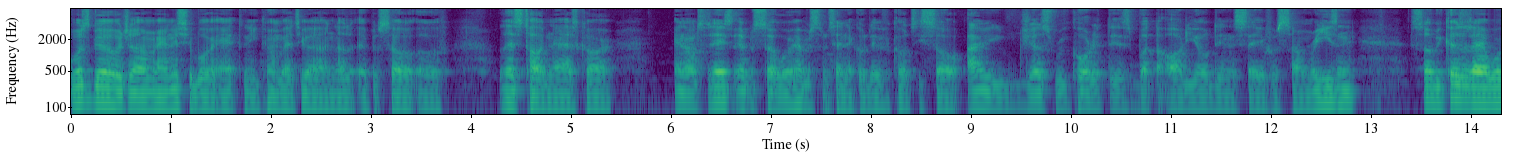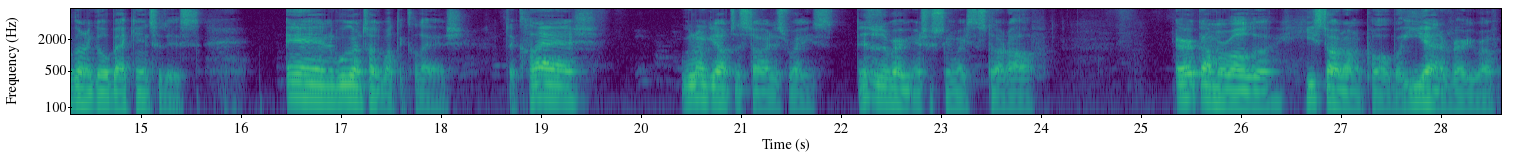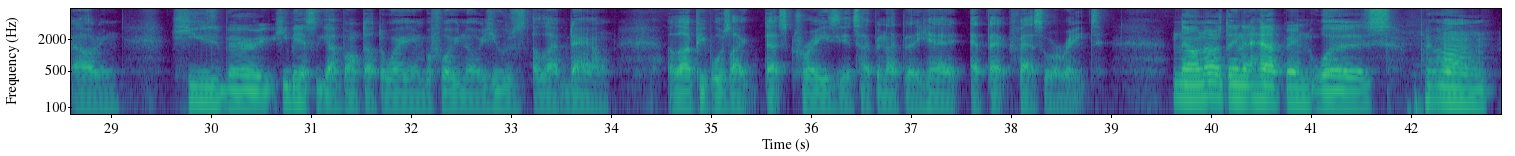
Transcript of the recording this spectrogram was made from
What's good with y'all, man? It's your boy Anthony coming back to you at another episode of Let's Talk NASCAR. And on today's episode, we're having some technical difficulties. So I just recorded this, but the audio didn't save for some reason. So because of that, we're going to go back into this. And we're going to talk about the Clash. The Clash, we're going to get out to start this race. This was a very interesting race to start off. Eric Almirola, he started on the pole, but he had a very rough outing he very he basically got bumped out the way, and before you know it, he was a lap down. A lot of people was like, "That's crazy," the type of night that he had at that fast of a rate. Now another thing that happened was, um,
